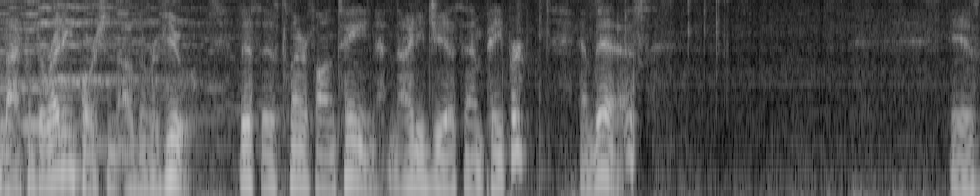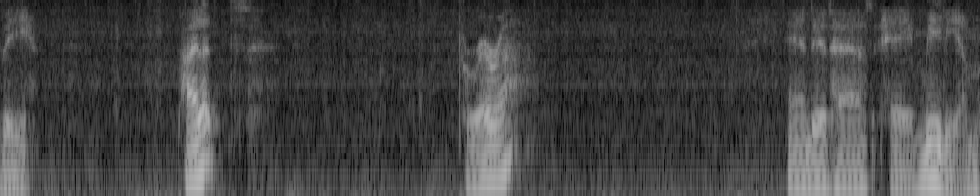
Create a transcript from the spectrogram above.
We're back with the writing portion of the review. This is Clairefontaine 90 GSM paper, and this is the Pilot Prera, and it has a medium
